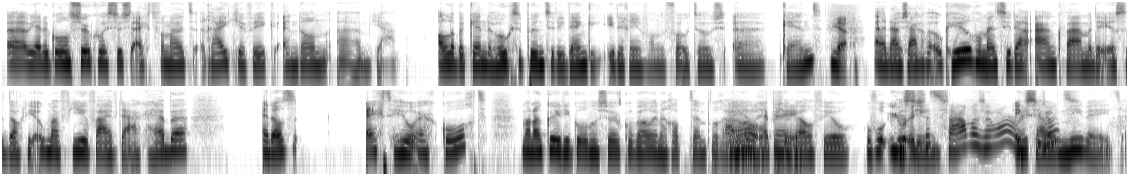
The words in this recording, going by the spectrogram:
Eh, ja, de Golden Circle is dus echt vanuit Reykjavik. En dan ehm, ja, alle bekende hoogtepunten die denk ik iedereen van de foto's eh, kent. Ja. En nou zagen we ook heel veel mensen die daar aankwamen de eerste dag, die ook maar vier, vijf dagen hebben. En dat is echt heel erg kort. Maar dan kun je die Golden Circle wel in een rap tempo rijden. Oh, dan heb je wel veel. Hoeveel uur is het samen, zeg maar? ik Weet je zou het niet weten.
